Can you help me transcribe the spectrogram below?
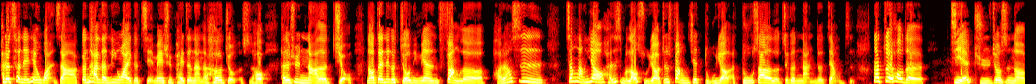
他就趁那天晚上啊，跟他的另外一个姐妹去陪这个男的喝酒的时候，他就去拿了酒，然后在那个酒里面放了好像是蟑螂药还是什么老鼠药，就是放一些毒药啊毒杀了的这个男的这样子。那最后的。结局就是呢，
